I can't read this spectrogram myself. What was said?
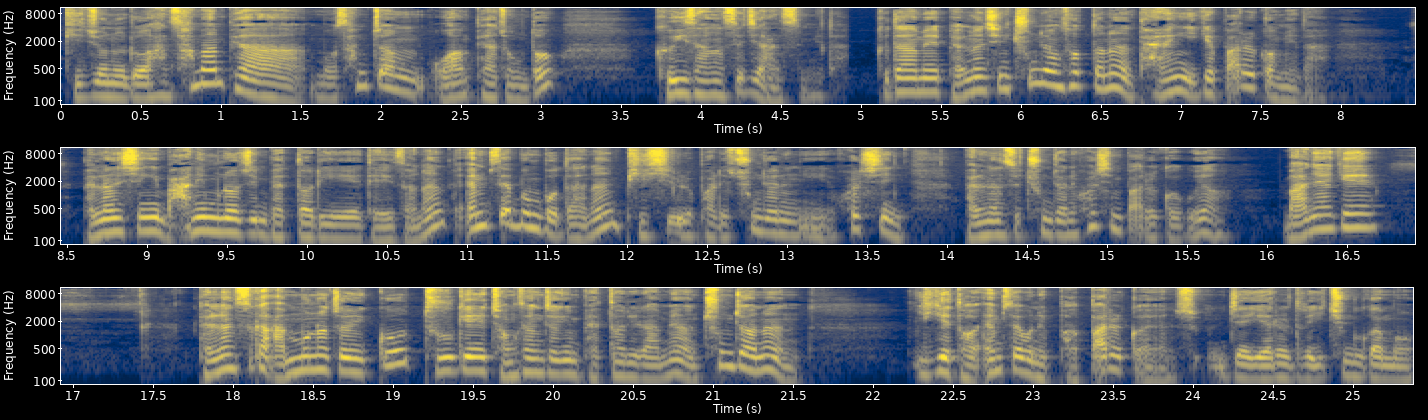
기준으로 한 3A, 뭐 3.5A 정도 그 이상은 쓰지 않습니다. 그 다음에 balancing 충전 속도는 다행히 이게 빠를 겁니다. balancing이 많이 무너진 배터리에 대해서는 M7보다는 BC168이 충전이 훨씬 밸런스 충전이 훨씬 빠를 거고요. 만약에 밸런스가 안 무너져 있고 두 개의 정상적인 배터리라면 충전은 이게 더 M7이 더 빠를 거예요. 이제 예를 들어 이 친구가 뭐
